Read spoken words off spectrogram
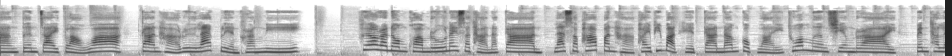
นางเตือนใจกล่าวว่า การหารือแลกเปลี่ยนครั้งนี้ เพื่อระดมความรู้ในสถานการณ์ และสภาพปัญหาภัยพิบัติเหตุการณ์น้ำกบไหลท่วมเมืองเชียงราย เป็นทะเล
